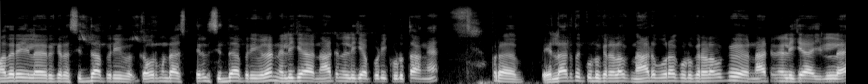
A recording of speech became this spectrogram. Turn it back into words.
மதுரையில் இருக்கிற சித்தா பிரிவு கவர்மெண்ட் ஹாஸ்பிட்டல் சித்தா பிரிவில் நெல்லிக்காய் நாட்டு நெல்லிக்காய் பொடி கொடுத்தாங்க. அப்புறம் எல்லாத்துக்கும் கொடுக்குற அளவுக்கு நாடு பூரா கொடுக்குற அளவுக்கு நாட்டு நெல்லிக்காய் இல்லை.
